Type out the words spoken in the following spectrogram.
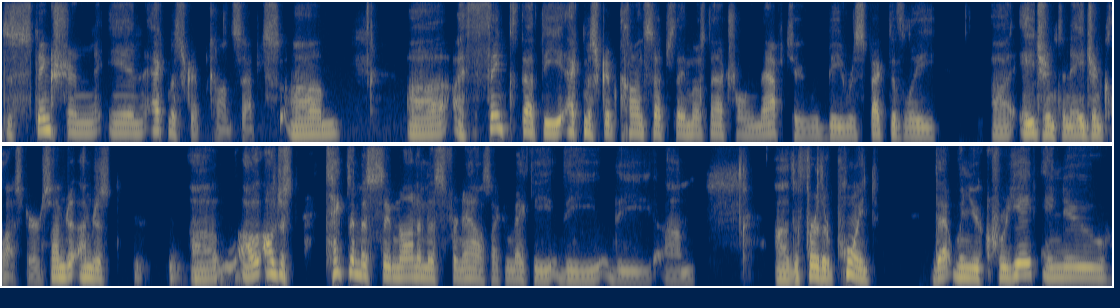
distinction in ECMAScript concepts. Um, uh, I think that the ECMAScript concepts they most naturally map to would be respectively uh, agent and agent cluster. So I'm, I'm just, uh, I'll, I'll just take them as synonymous for now so I can make the, the, the, um, uh, the further point that when you create a new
